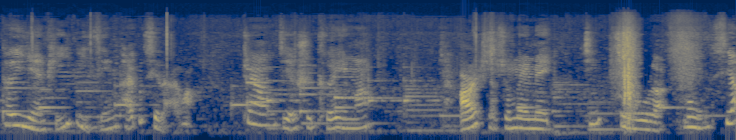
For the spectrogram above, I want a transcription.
她的眼皮已经抬不起来了，这样解释可以吗？而小熊妹妹已经进入了梦乡。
